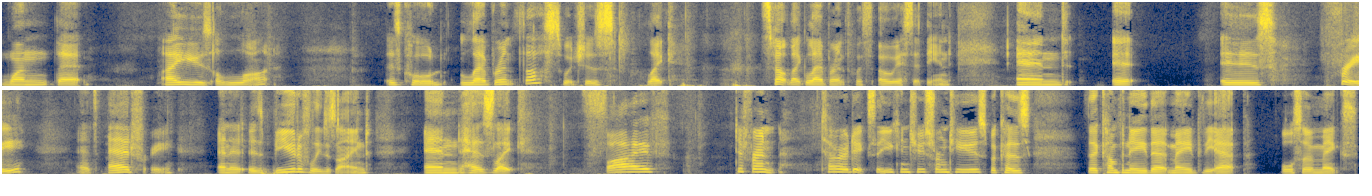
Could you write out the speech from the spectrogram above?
one that I use a lot is called Labyrinthos, which is like spelt like labyrinth with OS at the end. And it is free and it's ad free and it is beautifully designed and has like five different tarot decks that you can choose from to use because the company that made the app also makes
